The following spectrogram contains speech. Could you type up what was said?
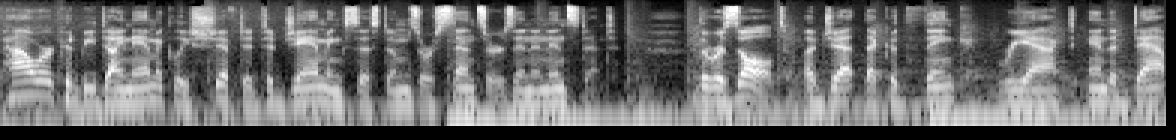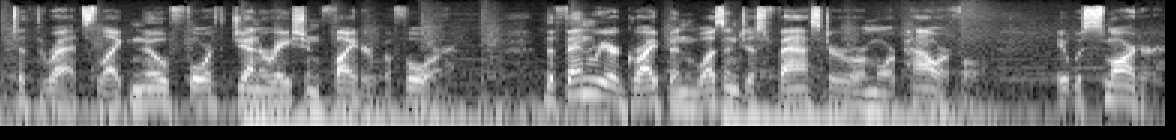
Power could be dynamically shifted to jamming systems or sensors in an instant. The result, a jet that could think, react, and adapt to threats like no fourth-generation fighter before. The Fenrir Gripen wasn't just faster or more powerful, it was smarter.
